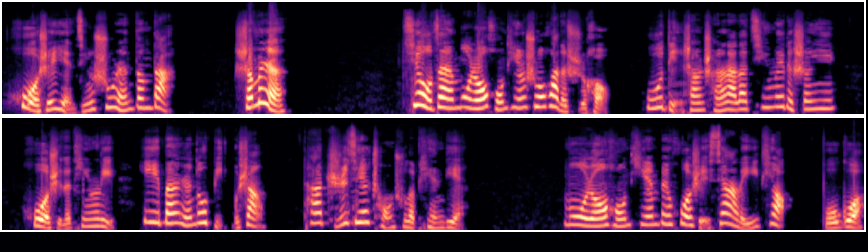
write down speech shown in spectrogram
祸水眼睛倏然瞪大，什么人？就在慕容红天说话的时候，屋顶上传来了轻微的声音。祸水的听力一般人都比不上。他直接冲出了偏殿，慕容红天被祸水吓了一跳，不过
